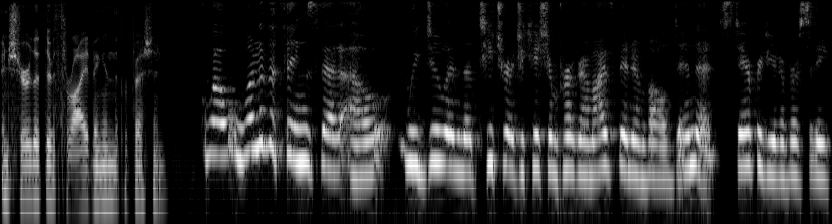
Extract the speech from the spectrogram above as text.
ensure that they're thriving in the profession? Well, one of the things that uh, we do in the teacher education program I've been involved in at Stanford University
